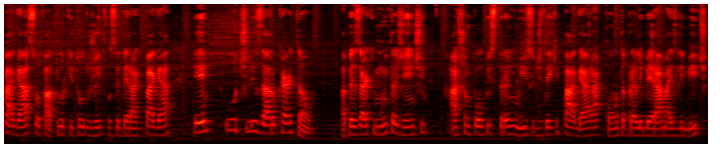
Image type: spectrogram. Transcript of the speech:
pagar a sua fatura, que todo jeito você terá que pagar, e utilizar o cartão. Apesar que muita gente acha um pouco estranho isso de ter que pagar a conta para liberar mais limite,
